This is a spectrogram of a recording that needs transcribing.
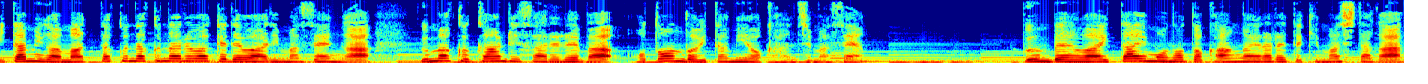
痛みが全くなくなるわけではありませんがうまく管理されればほとんど痛みを感じません。分娩は痛いものと考えられてきましたが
